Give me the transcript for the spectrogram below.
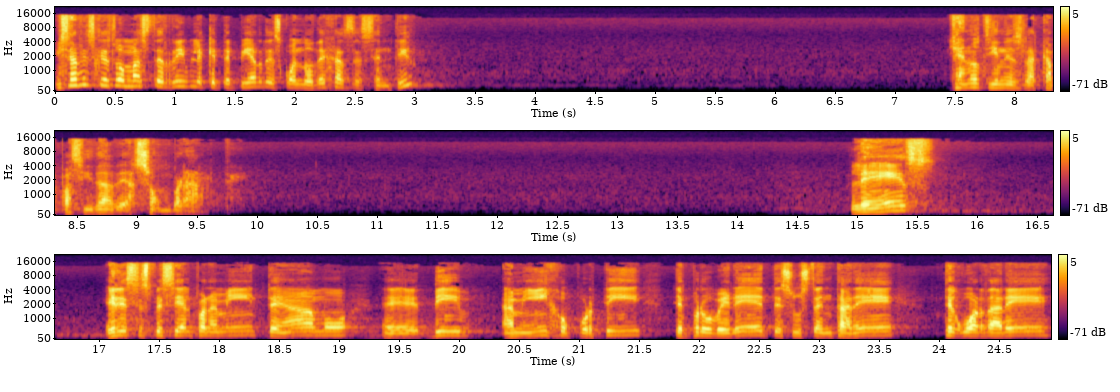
¿Y sabes qué es lo más terrible que te pierdes cuando dejas de sentir? Ya no tienes la capacidad de asombrarte. Lees, eres especial para mí, te amo, eh, di a mi hijo por ti, te proveeré, te sustentaré, te guardaré.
